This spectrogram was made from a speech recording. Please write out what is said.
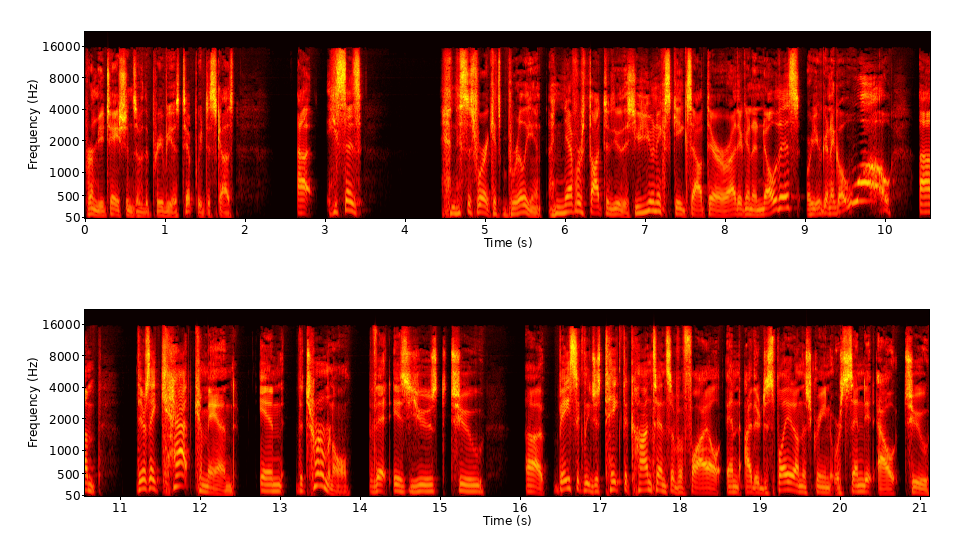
permutations of the previous tip we discussed. Uh, he says, and this is where it gets brilliant. I never thought to do this. You Unix geeks out there are either going to know this or you're going to go, whoa. Um, there's a cat command in the terminal that is used to uh, basically just take the contents of a file and either display it on the screen or send it out to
